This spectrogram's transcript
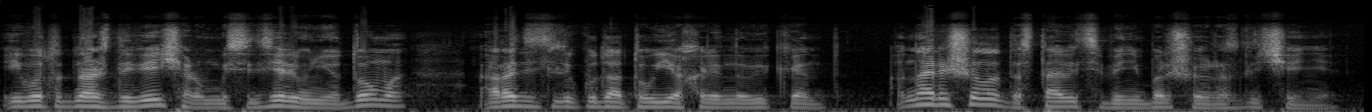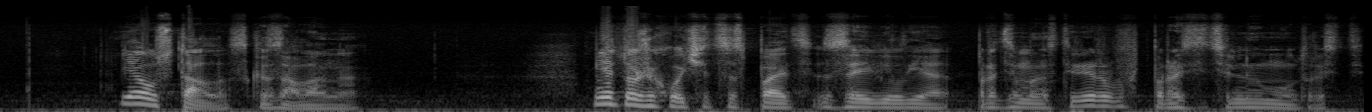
и вот однажды вечером мы сидели у нее дома, а родители куда-то уехали на уикенд. Она решила доставить себе небольшое развлечение. "Я устала", сказала она. "Мне тоже хочется спать", заявил я, продемонстрировав поразительную мудрость.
